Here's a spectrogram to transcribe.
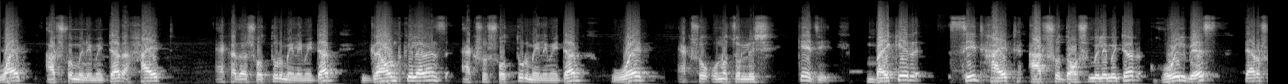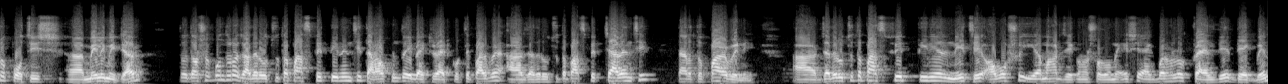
ওয়াইড আটশো মিলিমিটার হাইট এক হাজার সত্তর মিলিমিটার গ্রাউন্ড ক্লিয়ারেন্স একশো সত্তর মিলিমিটার ওয়েট একশো উনচল্লিশ কেজি। বাইকের সিট হাইট আটশো দশ মিলিমিটার হুইল বেস তেরোশো পঁচিশ মিলিমিটার তো দর্শক বন্ধুরা, যাদের উচ্চতা পাঁচ ফিট তিন ইঞ্চি তারাও কিন্তু এই বাইকটি রাইড করতে পারবে। আর যাদের উচ্চতা পাঁচ ফিট চার ইঞ্চি তারা তো পারবেনই। আর যাদের উচ্চতা পাঁচ ফিট তিনের নিচে, অবশ্যই ইয়ামাহার যে কোনো শোরুমে এসে একবার হলো ট্রায়াল দিয়ে দেখবেন।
